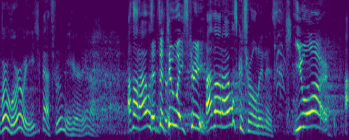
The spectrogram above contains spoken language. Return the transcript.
where were we? You just kind of threw me here. You know, I thought I was. It's a two-way street. I thought I was controlling this. You are. I-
